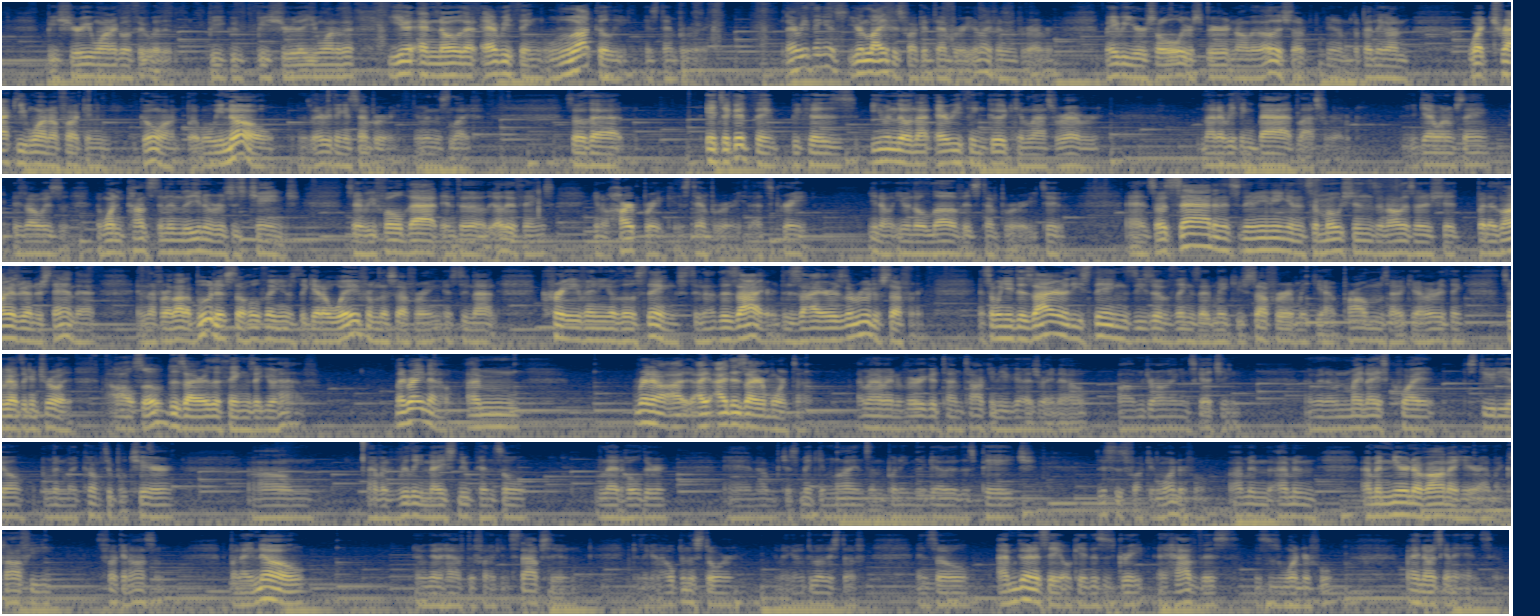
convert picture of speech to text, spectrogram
be sure you want to go through with it. Be be sure that you want to, yeah, and know that everything, luckily, is temporary. Everything is. Your life is fucking temporary. Your life isn't forever. Maybe your soul, your spirit, and all that other stuff. You know, depending on what track you want to fucking go on. But what we know is everything is temporary, even in this life. So that it's a good thing because even though not everything good can last forever, not everything bad lasts forever. You get what I'm saying? There's always the one constant in the universe is change. So if we fold that into the other things, you know, heartbreak is temporary. That's great. you know, even though love is temporary too. And so it's sad and it's demeaning and it's emotions and all this other shit. But as long as we understand that, and for a lot of Buddhists, the whole thing is to get away from the suffering, is to not crave any of those things, to not desire. Desire is the root of suffering. And so when you desire these things, these are the things that make you suffer and make you have problems, make you have everything. So we have to control it. Also, desire the things that you have. Like right now, I'm right now. I, I, I desire more time. I'm having a very good time talking to you guys right now while I'm drawing and sketching. I mean I'm in my nice, quiet studio. I'm in my comfortable chair. Um, I have a really nice new pencil, lead holder and I'm just making lines and putting together this page. This is fucking wonderful. I'm in I'm in I'm in near nirvana here. I have my coffee. It's fucking awesome. But I know I'm gonna have to fucking stop soon because I gotta open the store and I gotta do other stuff. And so I'm gonna say, okay, this is great. I have this. This is wonderful. I know it's gonna end soon,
